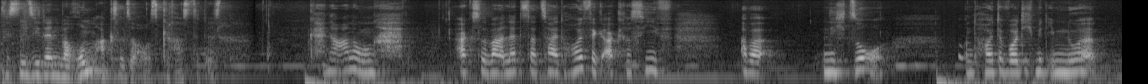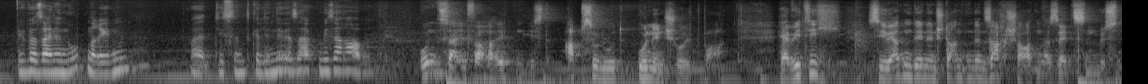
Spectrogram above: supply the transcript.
Wissen Sie denn, warum Axel so ausgerastet ist? Keine Ahnung. Axel war in letzter Zeit häufig aggressiv, aber nicht so. Und heute wollte ich mit ihm nur über seine Noten reden, weil die sind gelinde gesagt miserabel. Und sein Verhalten ist absolut unentschuldbar. Herr Wittig, Sie werden den entstandenen Sachschaden ersetzen müssen.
